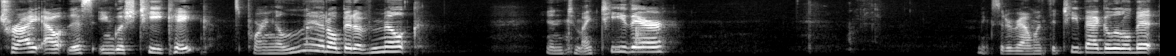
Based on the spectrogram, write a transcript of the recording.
try out this English tea cake pouring a little bit of milk into my tea there. Mix it around with the tea bag a little bit.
